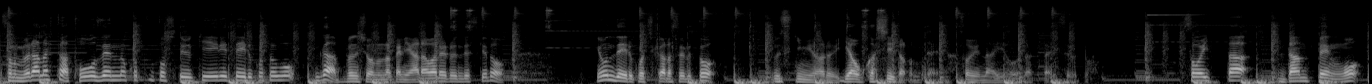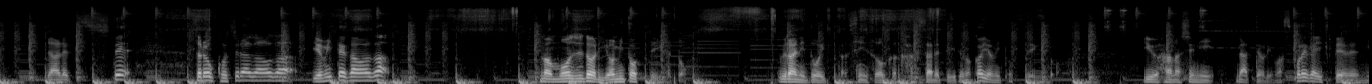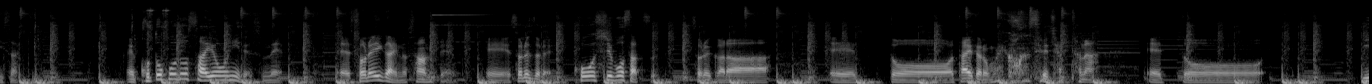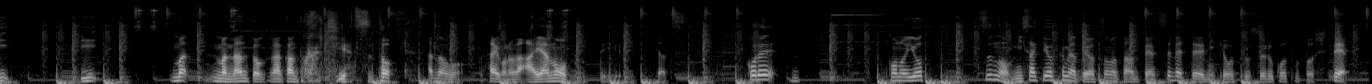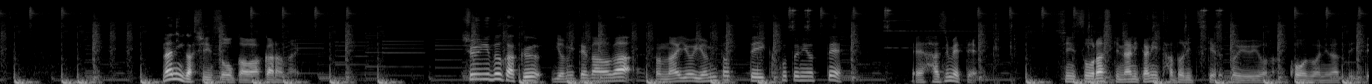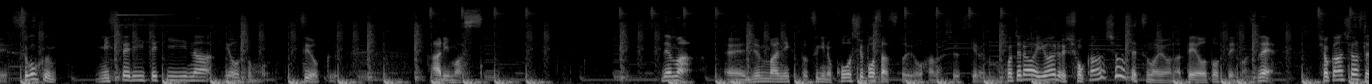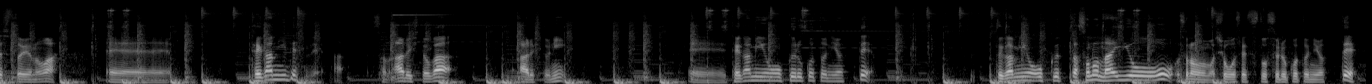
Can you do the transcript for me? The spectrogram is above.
その村の人は当然のこととして受け入れていることが文章の中に現れるんですけど読んでいるこっちからすると薄気味悪いいやおかしいだろみたいなそういう内容だったりすると。そういった断片を羅列してそれをこちら側が読み手側が、まあ、文字通り読み取っていくと。裏にどういった真相が隠されているのか読み取っていくという話になっております。これが一編目岬ことほどさようにですねそれ以外の3編、えー、それぞれ孔子菩薩それからえー、っとタイトルも一個忘れちゃったな。えー、っといいままあなんとかかんとかっていうやつとあと最後のが「あやノート」っていうやつ。これこの4つの岬を含めた4つの短編全てに共通することとして何が真相かわからない。注意深く読み手側がその内容を読み取っていくことによって、え初めて真相らしき何かにたどり着けるというような構造になっていてすごくミステリー的な要素も強くあります。でまあ、えー、順番にいくと次の孔子菩薩というお話ですけれどもこちらはいわゆる書簡小説のような手をとっていますね。書簡小説というのは、えー、手紙ですねあそのある人がある人に、えー、手紙を送ることによって手紙を送ったその内容をそのまま小説とすることによって、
